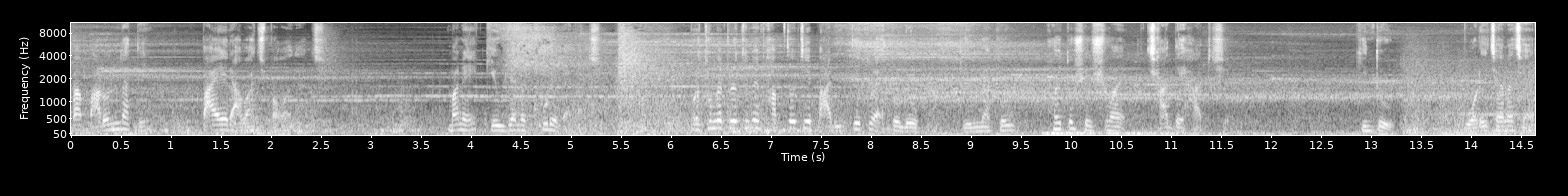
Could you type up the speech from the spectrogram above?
বা বারান্দাতে পায়ের আওয়াজ পাওয়া যাচ্ছে। মানে কেউ যেন ঘুরে বেড়াচ্ছে। প্রথমে প্রথমে ভাবতো যে বাড়িতে তো এত লোক, কেউ না কেউ হয়তো সেই সময় ছাদে হাঁটছে। কিন্তু পরে জানা যায়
